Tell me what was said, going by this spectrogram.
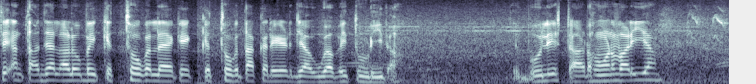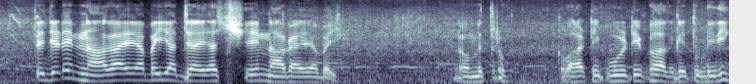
ਤੇ ਅੰਦਾਜ਼ਾ ਲਾ ਲਓ ਬਾਈ ਕਿੱਥੋਂ ਕੁ ਲੈ ਕੇ ਕਿੱਥੋਂ ਕੁ ਤੱਕ ਰੇਟ ਜਾਊਗਾ ਬਾਈ ਤੂੜੀ ਦਾ। ਤੇ ਬੋਲੀ ਸਟਾਰਟ ਹੋਣ ਵਾਲੀ ਆ। ਤੇ ਜਿਹੜੇ ਨਾਗ ਆਏ ਆ ਬਈ, ਅੱਜ ਆਏ ਆ 6 ਨਾਗ ਆਏ ਆ ਬਈ। ਲੋ ਮਿੱਤਰੋ ਕੁਆਲਿਟੀ ਕੁਆਲਿਟੀ ਵਿਖਾ ਦਗੇ ਤੂੜੀ ਦੀ।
